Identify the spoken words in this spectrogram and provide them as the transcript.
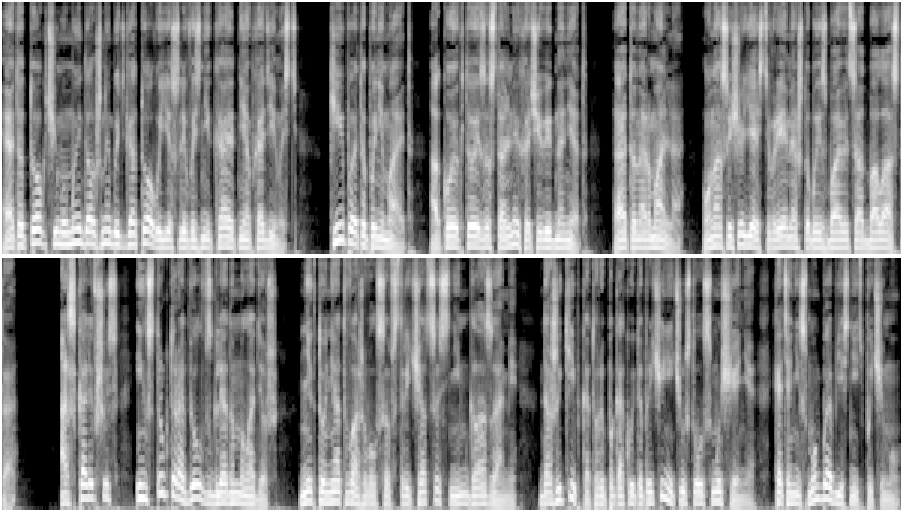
Это то, к чему мы должны быть готовы, если возникает необходимость. Кип это понимает, а кое-кто из остальных, очевидно, нет. «Это нормально. У нас еще есть время, чтобы избавиться от балласта». Оскалившись, инструктор обвел взглядом молодежь. Никто не отваживался встречаться с ним глазами. Даже Кип, который по какой-то причине чувствовал смущение, хотя не смог бы объяснить, почему.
